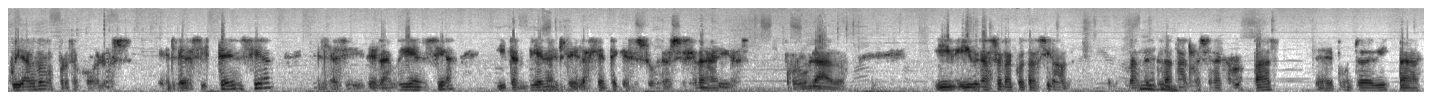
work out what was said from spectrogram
cuidar dos protocolos, el de asistencia, de la, de la audiencia y también el de la gente que se sube a los escenarios, por un lado. Y, y una sola acotación, Mar del Plata en relación a Carlos Paz, desde el punto de vista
